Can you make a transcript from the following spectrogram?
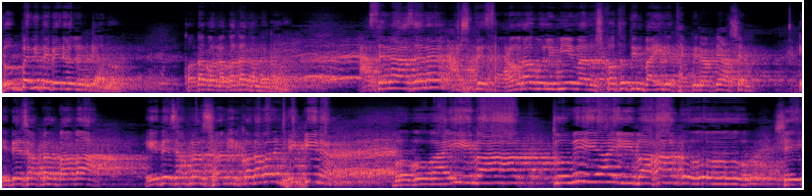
ঢুকবে নিতে বেরোলেন কেন? কথা কন কথা কন কেন? আসে না আসে না? আসতে চায় আমরাও বলি, মেয়ে মানুষ, কতদিন বাইরে থাকবেন? আপনি আসেন। এই দেশ আপনার বাবা, এই দেশ আপনার স্বামীর। কথা বলে ঠিক কি না বুবু আইবা তুমি আইবা গো সেই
